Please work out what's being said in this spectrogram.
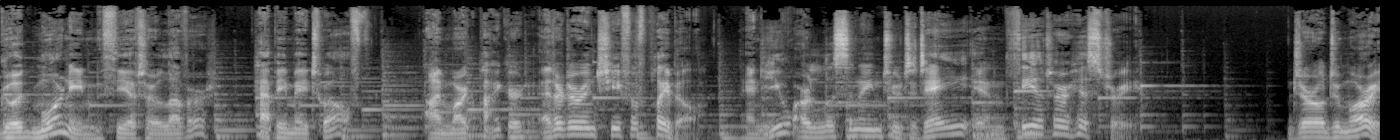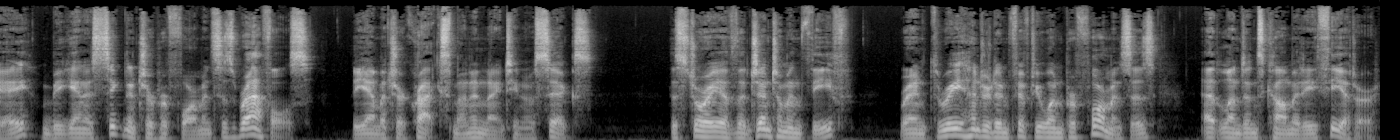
Good morning, theater lover. Happy May 12th. I'm Mark Peikert, editor in chief of Playbill, and you are listening to Today in Theater History. Gerald du Maurier began his signature performance as Raffles, the amateur cracksman, in 1906. The story of the Gentleman Thief ran 351 performances at London's Comedy Theatre.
